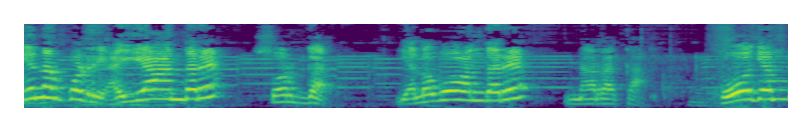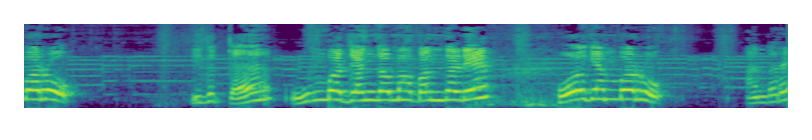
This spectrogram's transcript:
ಏನರ್ ಅನ್ಕೊಳ್ರಿ ಅಯ್ಯ ಅಂದರೆ ಸ್ವರ್ಗ ಎಲವೋ ಅಂದರೆ ನರಕ. ಹೋಗೆಂಬರು, ಇದಕ್ಕ ಉಂಬ ಜಂಗಮ ಬಂದಡೆ, ಹೋಗೆಂಬರು ಅಂದರೆ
